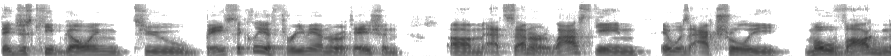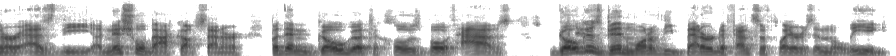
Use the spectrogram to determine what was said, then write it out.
They just keep going to basically a three man rotation um, at center. Last game, it was actually Mo Wagner as the initial backup center, but then Goga to close both halves. Goga's been one of the better defensive players in the league.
